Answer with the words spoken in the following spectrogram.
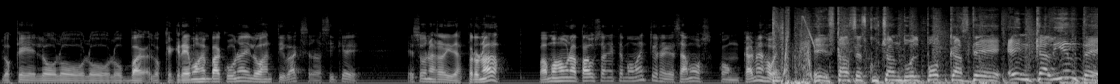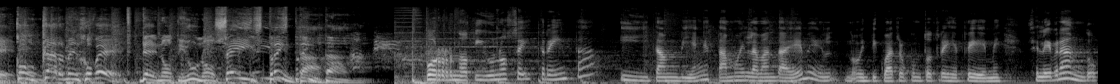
los que, lo, los que creemos en vacunas y los anti Así que eso es una realidad. Pero nada, Vamos a una pausa en este momento y regresamos con Carmen Jovet. Estás escuchando el podcast de En Caliente con Carmen Jovet de Noti1630. Por Noti1630 y también estamos en la banda M, en el 94.3 FM, celebrando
